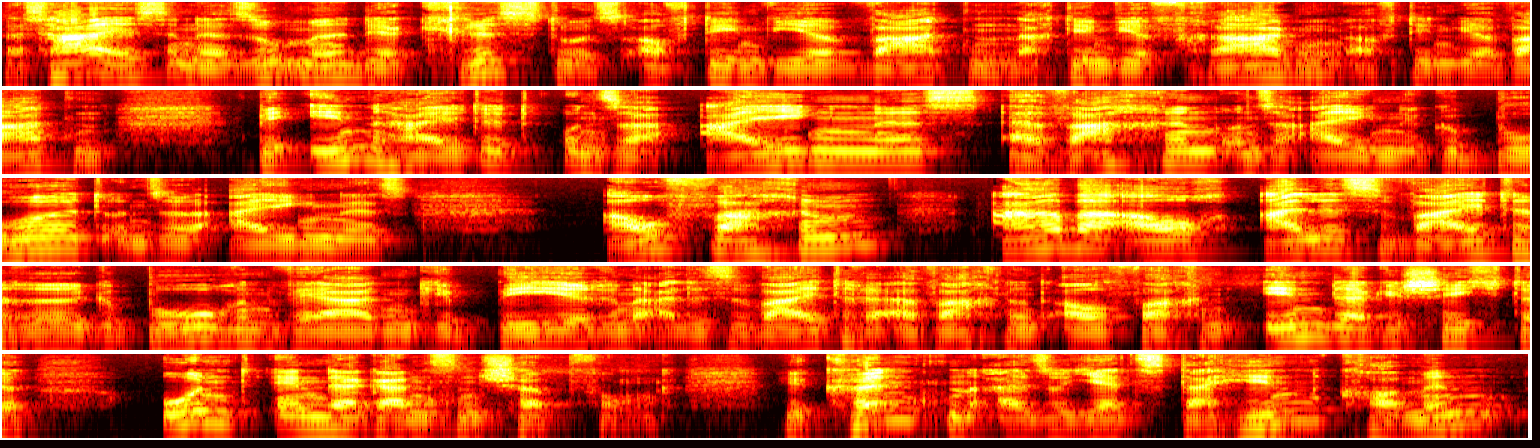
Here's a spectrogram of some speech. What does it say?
Das heißt, in der Summe der Christus, auf den wir warten, nach dem wir fragen, auf den wir warten, beinhaltet unser eigenes Erwachen, unsere eigene Geburt, unser eigenes Aufwachen, aber auch alles weitere geboren werden, gebären, alles weitere Erwachen und Aufwachen in der Geschichte und in der ganzen Schöpfung. Wir könnten also jetzt dahin kommen,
